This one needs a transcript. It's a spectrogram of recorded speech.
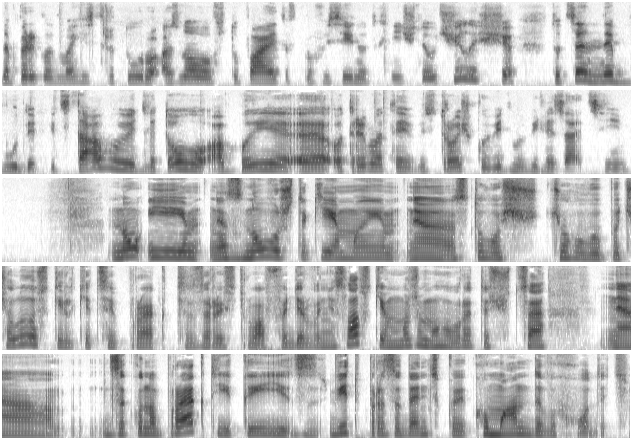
наприклад, магістратуру, а знову вступаєте в професійно-технічне училище, то це не буде підставою для того, аби е, отримати відстрочку від мобілізації. Ну і знову ж таки, ми е, з того, з чого ви почали, оскільки цей проект зареєстрував Федір Ваніславський, можемо говорити, що це е, законопроект, який від президентської команди виходить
